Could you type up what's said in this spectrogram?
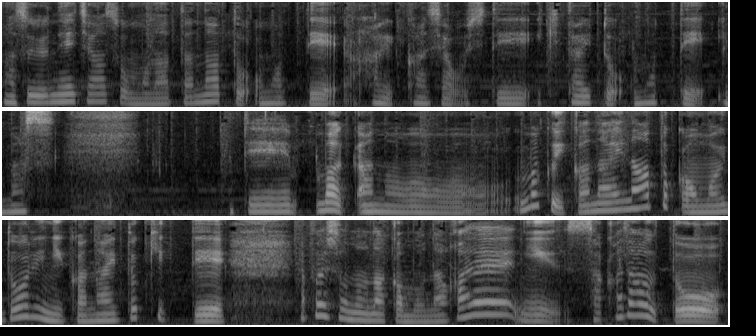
まあ、そういうねチャンスをもらったなと思ってはい感謝をしていきたいと思っています。でまああのうまくいかないなとか思い通りにいかない時ってやっぱりそのなんかもう流れに逆らうと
